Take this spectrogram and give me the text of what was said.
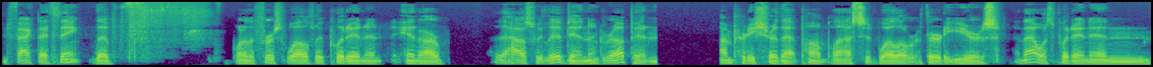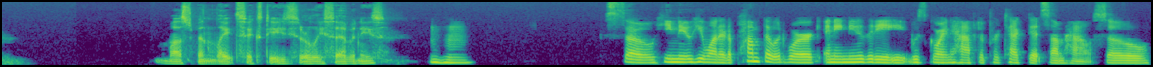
in fact, I think the one of the first wells we put in in, in our the house we lived in and grew up in I'm pretty sure that pump lasted well over 30 years. And that was put in in, must have been late 60s, early 70s. hmm So he knew he wanted a pump that would work and he knew that he was going to have to protect it somehow. So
